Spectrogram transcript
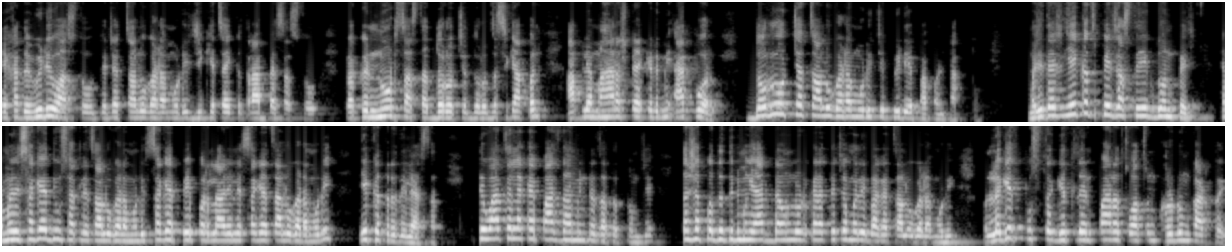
एखादा व्हिडिओ असतो त्याच्यात चालू घडामोडी जीकेचा एकत्र अभ्यास असतो किंवा नोट्स असतात दररोजचे दररोज. जसं की आपण आपल्या महाराष्ट्र अकॅडमी ऍपवर दररोजच्या चालू घडामोडीचे पीडीएफ आपण टाकतो. म्हणजे त्याचे एकच पेज असतं एक दोन पेज त्यामध्ये म्हणजे सगळ्या दिवसातल्या चालू घडामोडी सगळ्या पेपरला आलेल्या सगळ्या चालू घडामोडी एकत्र दिल्या असतात. ते वाचायला काय पाच दहा मिनिटं जातात तुमचे. तशा पद्धतीने मग ऍप डाउनलोड करा त्याच्यामध्ये बघा चालू घडामोडी. पण लगेच पुस्तक घेतलं आणि पारच वाचून खरडून काढतोय.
